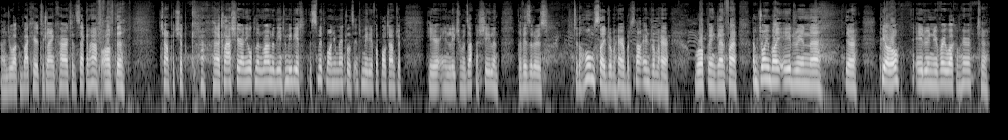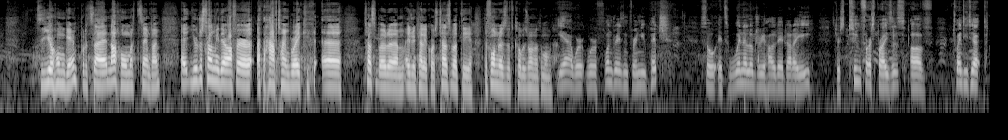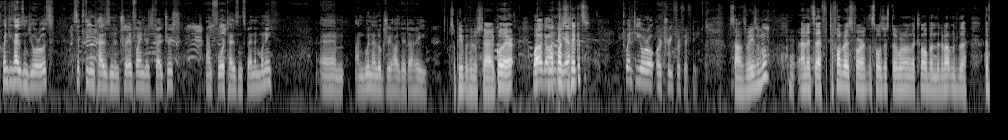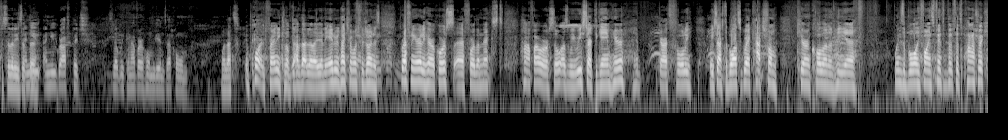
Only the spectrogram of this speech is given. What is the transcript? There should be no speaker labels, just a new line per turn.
And you're welcome back here to Glen Glencar to the second half of the championship uh, clash here in the opening round of the intermediate, the Smith Monumentals Intermediate Football Championship here in Leitrim and Aughnasheelin. The visitors to the home side Dromahair, but it's not in Dromahair. We're up in Glenfarne. I'm joined by Adrian, uh, their PRO. Adrian, you're very welcome here to, to your home game, but it's uh, not home at the same time. Uh, you're just telling me there off air at the halftime break. Tell us about um, Adrian Kelly, of course. Tell us about the the fundraiser that the club is running at the moment.
Yeah, we're, we're fundraising for a new pitch. So it's winnaluxuryholiday.ie. There's two first prizes of 20,000 20, euros, 16,000 in Trailfinders vouchers, and 4,000 spending money. Um, and winnaluxuryholiday.ie.
So people can just uh, go there. What,
Log on,
what price
yeah.
the tickets?
20 euro or 3 for 50.
Sounds reasonable. And it's uh, to fundraise for, suppose, just the running of the club and the development of the, the facilities
A
at the.
new, a new grass pitch so that we can have our home games at home.
Well, that's important for any club to have that little identity. Adrian, thanks very much for joining us.
Thanks for having me.
Breifne Earley here, of course, uh, for the next half hour or so as we restart the game here. Gareth Foley restarts the ball. It's a great catch from Kieran Cullen, and he uh, wins the ball. He finds Fitz- Fitzpatrick.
